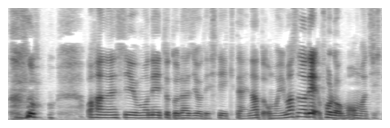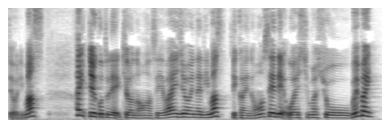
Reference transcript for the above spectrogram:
お話もね、ちょっとラジオでしていきたいなと思いますので、フォローもお待ちしております。はい、ということで今日の音声は以上になります。次回の音声でお会いしましょう。バイバイ。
